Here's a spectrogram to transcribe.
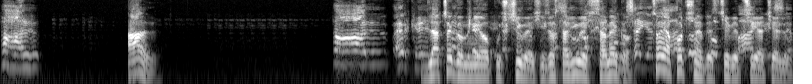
Al! Al, Al! Perché? Dlaczego mnie opuściłeś i zostawiłeś samego? Co ja pocznę bez ciebie, przyjacielu?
